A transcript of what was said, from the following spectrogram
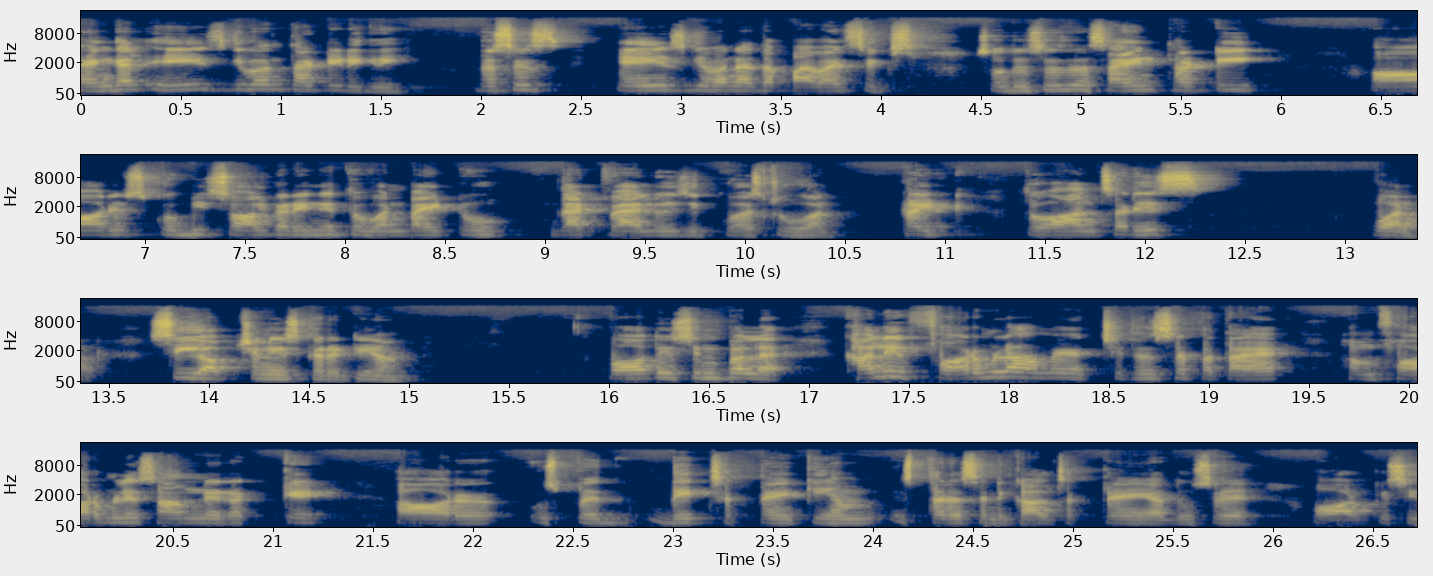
angle A is given thirty degree this is A is given at the by six so this is the sine thirty और इसको भी सॉल्व करेंगे तो 1 by 2 that value is equals to 1 right? तो answer is one C option is correct यहाँ. बहुत ही सिंपल है. खाली फॉर्मूला हमें अच्छी तरह से पता है. हम फॉर्मूले सामने रख के और उस पर देख सकते हैं कि हम इस तरह से निकाल सकते हैं या दूसरे और किसी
